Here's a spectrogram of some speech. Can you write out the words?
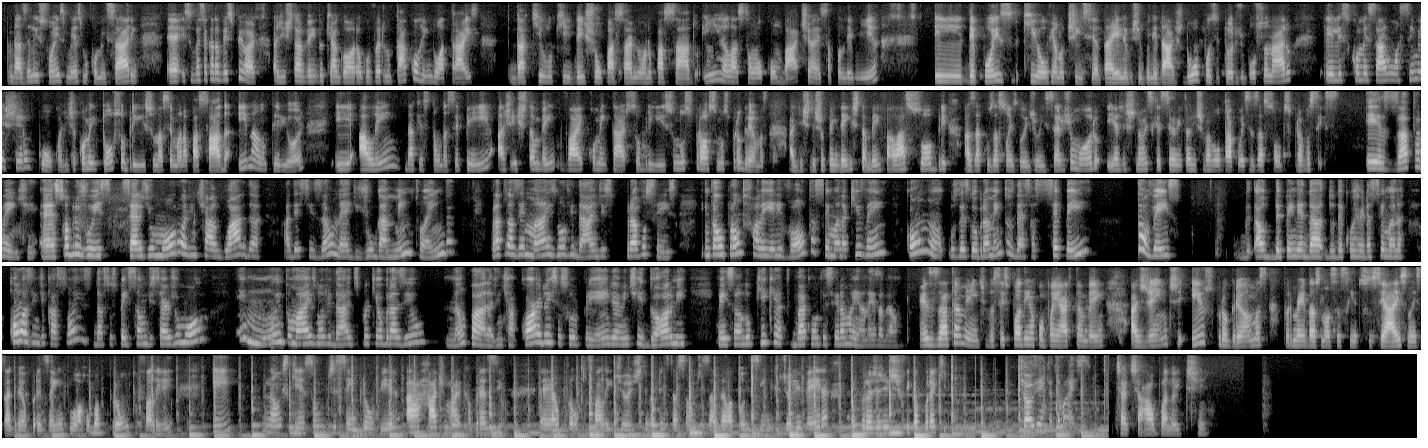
das eleições mesmo começarem, é, isso vai ser cada vez pior. A gente está vendo que agora o governo está correndo atrás daquilo que deixou passar no ano passado em relação ao combate a essa pandemia. E depois que houve a notícia da elegibilidade do opositor de Bolsonaro, eles começaram a se mexer um pouco. A gente comentou sobre isso na semana passada e na anterior. E além da questão da CPI, a gente também vai comentar sobre isso nos próximos programas. A gente deixou pendente também falar sobre as acusações do juiz Sérgio Moro e a gente não esqueceu, então a gente vai voltar com esses assuntos para vocês. Exatamente. É, sobre o juiz Sérgio Moro, a gente aguarda a decisão né, de julgamento ainda para trazer mais novidades para vocês. Então, pronto, falei, ele volta semana que vem com os desdobramentos dessa CPI. Talvez, ao depender da, do decorrer da semana, com as indicações da suspeição de Sérgio Moro e muito mais novidades, porque o Brasil não para. A gente acorda e se surpreende, a gente dorme pensando o que, que vai acontecer amanhã, né, Isabela? Exatamente. Vocês podem acompanhar também a gente e os programas por meio das nossas redes sociais, no Instagram, por exemplo, arroba Pronto Falei. E não esqueçam de sempre ouvir a Rádio Marca Brasil. É, o Pronto Falei de hoje teve a apresentação de Isabela Torres e Ingrid Oliveira. E por hoje a gente fica por aqui. Tchau, gente. Até mais. Tchau, tchau. Boa noite.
